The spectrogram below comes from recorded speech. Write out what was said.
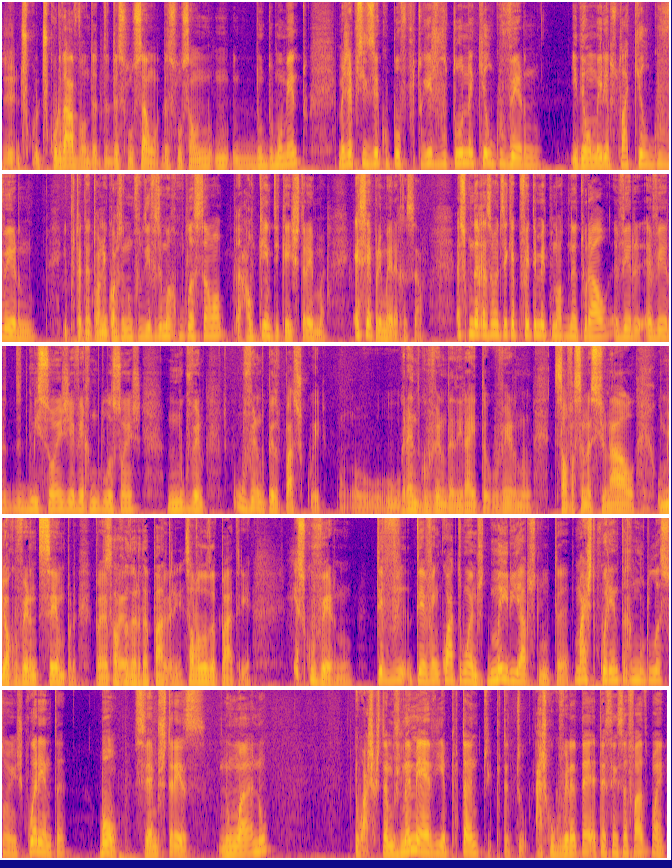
discordavam da, da, solução, da solução do, do, momento, mas é preciso dizer que o povo português votou naquele governo e deu uma maioria absoluta àquele governo. E, portanto, António Costa não podia fazer uma remodelação autêntica e extrema. Essa é a primeira razão. A segunda razão é dizer que é perfeitamente natural haver, haver demissões e haver remodelações no governo. O governo do Pedro Passos Coelho, o, o, grande governo da direita, o governo de salvação nacional, o melhor governo de sempre. Para, Salvador para, da pátria. Para, Salvador da pátria. Esse governo teve, teve em 4 anos de maioria absoluta mais de 40 remodelações. 40. Bom, se tivermos 13 num ano, eu acho que estamos na média, portanto, e, portanto acho que o governo até, até tem safado bem.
